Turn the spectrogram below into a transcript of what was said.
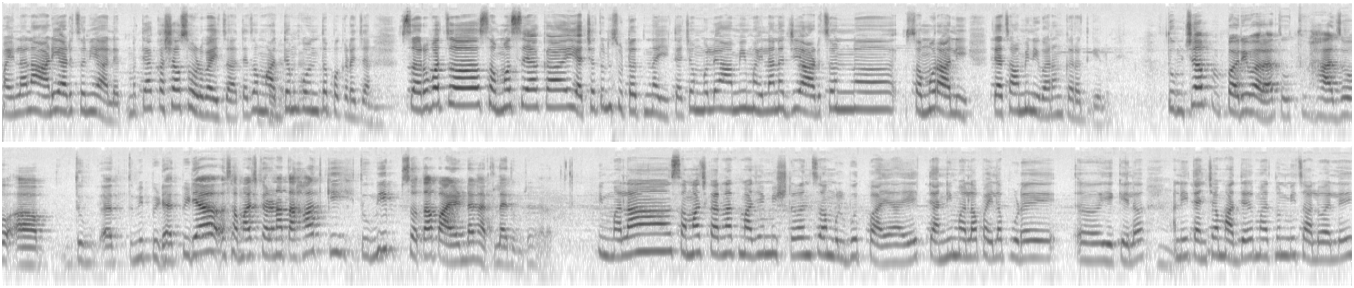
महिलांना आडी अडचणी आल्यात. मग त्या कशा सोडवायचा? त्याचं माध्यम कोणतं पकडायचं? सर्वच समस्या काय याच्यातून सुटत नाही. त्याच्यामुळे आम्ही महिलांना जी अडचण समोर आली त्याचं आम्ही निवारण करत गेलो. तुमच्या परिवारात हा जो तुम तुम्ही पिढ्यात पिढ्या समाजकारणात आहात की तुम्ही स्वतः पायंडा घातलाय तुमच्या घरात? मला समाजकारणात माझ्या मिस्टरांचा मूलभूत पाया आहे. त्यांनी मला पहिला पुढे हे केलं आणि त्यांच्या माध्यमातून मी चालू आले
